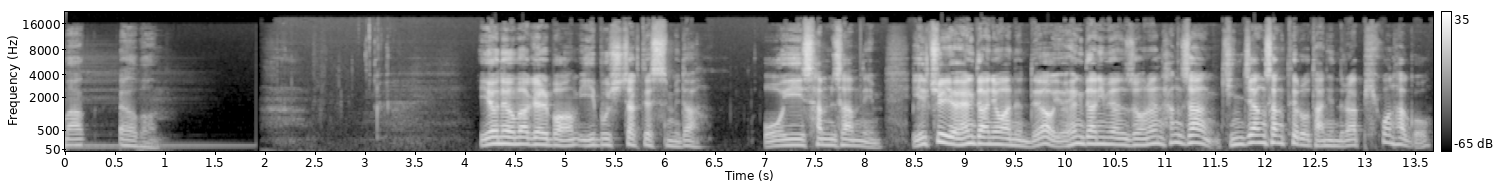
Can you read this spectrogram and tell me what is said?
음악 앨범 이연의 음악 앨범 2부 시작됐습니다. 5233님, 일주일 여행 다녀왔는데요. 여행 다니면서는 항상 긴장 상태로 다니느라 피곤하고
